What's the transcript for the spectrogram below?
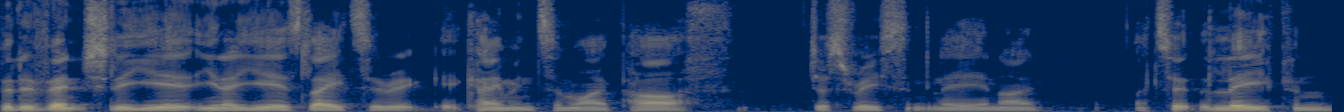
But eventually, year, you know, years later, it, it came into my path just recently, and I I took the leap, and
